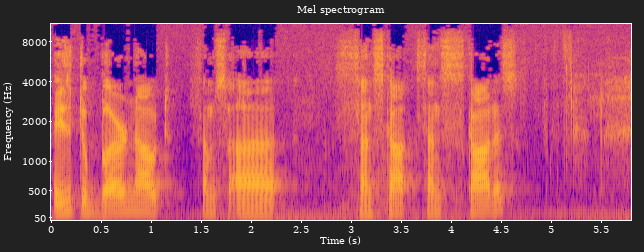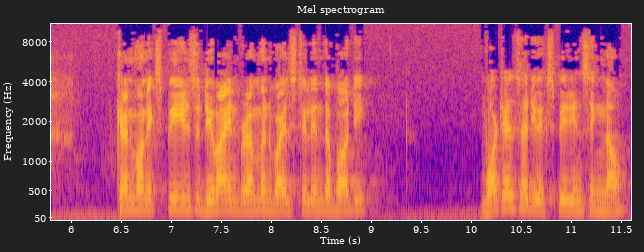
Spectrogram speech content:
Is it to burn out some uh, sanska- sanskaras? Can one experience the divine Brahman while still in the body? What else are you experiencing now?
